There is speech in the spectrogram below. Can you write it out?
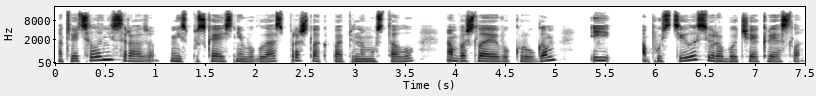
Ответила не сразу, не спуская с него глаз, прошла к папиному столу, обошла его кругом и опустилась в рабочее кресло.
